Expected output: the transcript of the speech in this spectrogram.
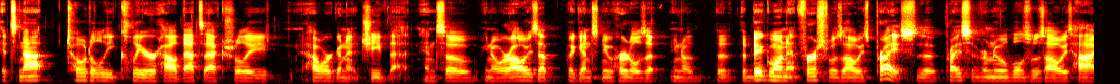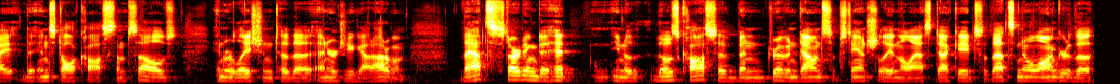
it's not totally clear how that's actually how we're going to achieve that. And so, you know, we're always up against new hurdles. That you know, the the big one at first was always price. The price of renewables was always high. The install costs themselves in relation to the energy you got out of them. That's starting to hit, you know, those costs have been driven down substantially in the last decade. So that's no longer the,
